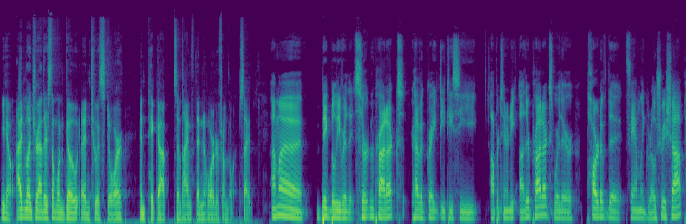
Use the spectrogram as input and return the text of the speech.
you know, I'd much rather someone go into a store and pick up sometimes than order from the website. I'm a big believer that certain products have a great DTC opportunity. Other products where they're part of the family grocery shop,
